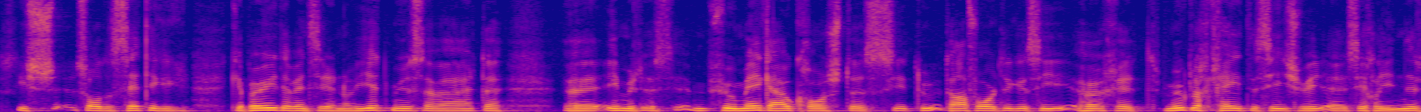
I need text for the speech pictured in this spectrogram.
Es ist so, dass solche Gebäude, wenn sie renoviert müssen werden, äh, immer viel mehr Geld kosten. Die Anforderungen sind höher, die Möglichkeiten äh, sind kleiner.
